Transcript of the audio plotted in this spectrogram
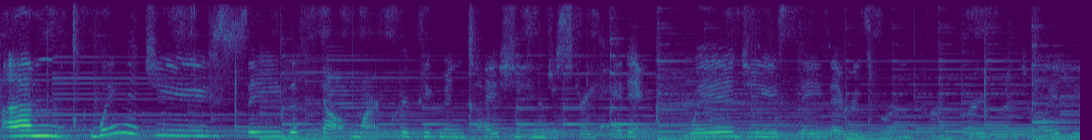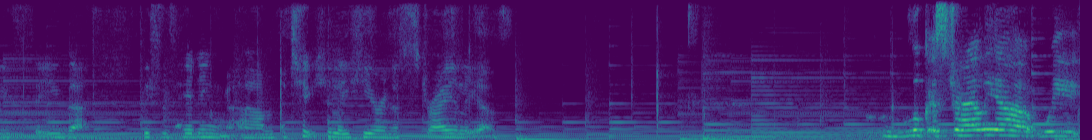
Um, where do you see the scalp micropigmentation industry heading? Where do you see there is room for improvement, and where do you see that this is heading, um, particularly here in Australia? Look, Australia, we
